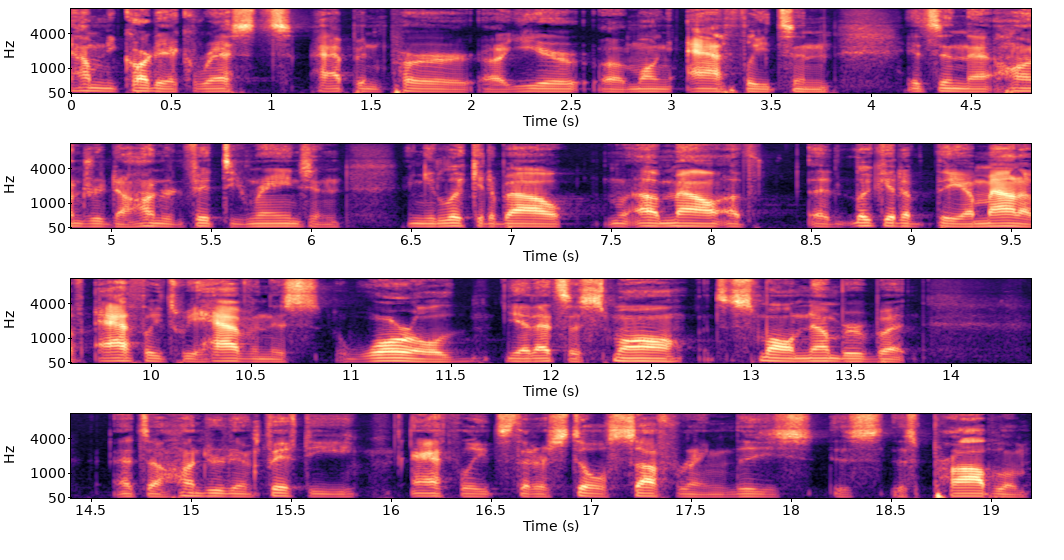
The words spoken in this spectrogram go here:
how many cardiac arrests happen per uh, year among athletes, and it's in that 100 to 150 range. And, and you look at about amount of uh, look at the amount of athletes we have in this world, yeah, that's a small it's a small number, but that's 150 athletes that are still suffering these this this problem.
